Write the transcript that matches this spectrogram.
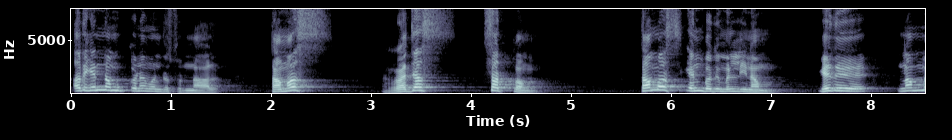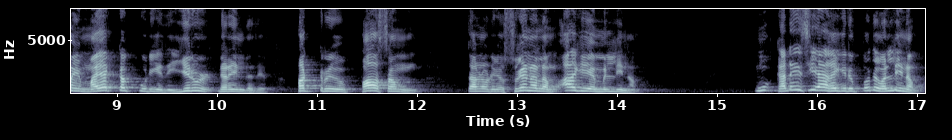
அது என்ன முக்குணம் என்று சொன்னால் தமஸ் ரஜஸ் சத்வம். தமஸ் என்பது மெல்லினம். எது? நம்மை மயக்கக்கூடியது இருள் நிறைந்தது. பற்று பாசம் தன்னுடைய சுயநலம் ஆகிய மெல்லினம். கடைசியாக இருப்பது வல்லினம்.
